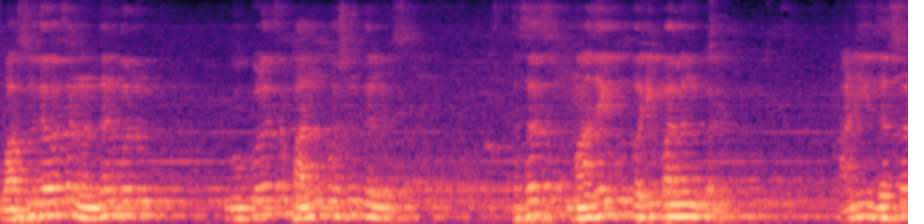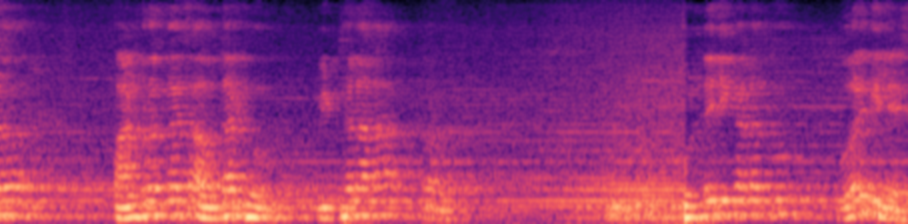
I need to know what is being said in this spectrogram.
वासुदेवाचं नंदन बनून गोकुळाचं पालन पोषण केलंस तसंच माझंही तू परिपालन कर. आणि जसं पांडुरंगाचा अवतार ठेवून विठ्ठलाला पुंडलिकाला तू वर दिलेस.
